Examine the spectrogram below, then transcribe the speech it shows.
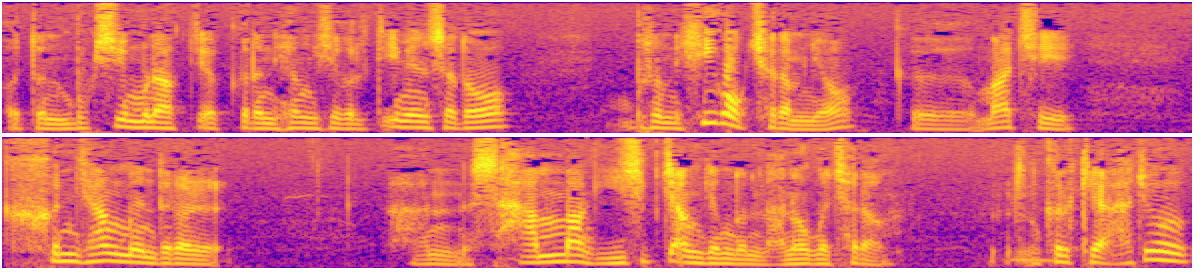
어떤 묵시 문학적 그런 형식을 띠면서도 무슨 희곡처럼요. 그 마치 큰 장면들을 한 3막 20장 정도 나눈 것처럼 음, 그렇게 아주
